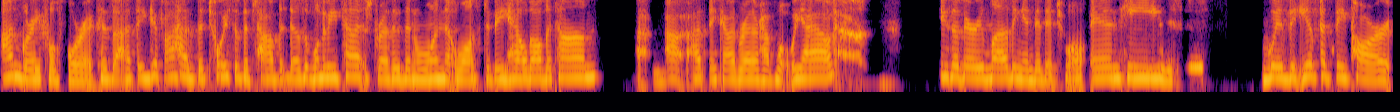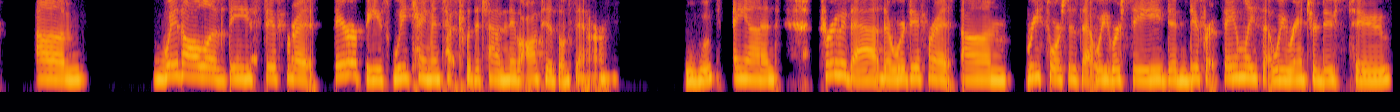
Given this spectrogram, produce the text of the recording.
I'm grateful for it because I think if I had the choice of a child that doesn't want to be touched rather than one that wants to be held all the time, I, I, I think I'd rather have what we have. He's a very loving individual, and he, with the empathy part, um, with all of these different therapies, we came in touch with the Chattanooga Autism Center. Mm-hmm. And through that, there were different um, resources that we received and different families that we were introduced to.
